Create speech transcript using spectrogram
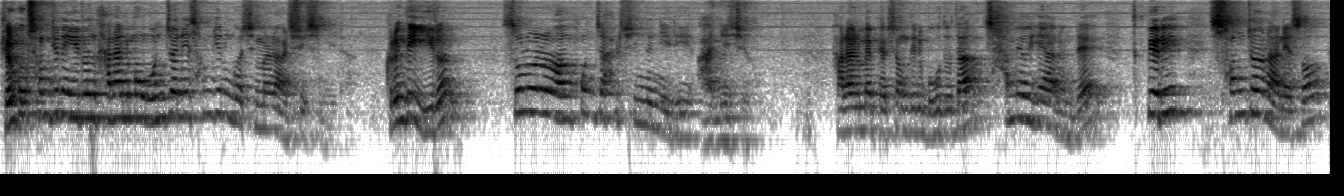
결국 성전의 일은 하나님을 온전히 섬기는 것임을 알 수 있습니다. 그런데 이 일은 솔로몬 왕 혼자 할 수 있는 일이 아니죠. 하나님의 백성들이 모두 다 참여해야 하는데 특별히 성전 안에서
